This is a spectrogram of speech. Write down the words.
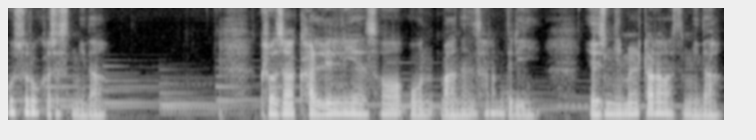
호수로 가셨습니다. 그러자 갈릴리에서 온 많은 사람들이 예수님을 따라왔습니다.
